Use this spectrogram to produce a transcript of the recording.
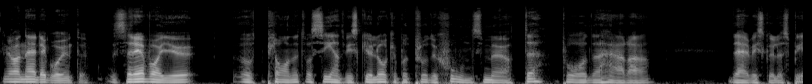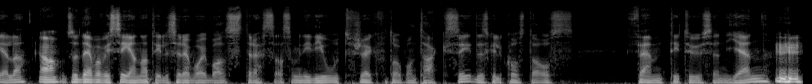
Ja, nej det går ju inte. Så det var ju, och planet var sent. Vi skulle åka på ett produktionsmöte på den här eh, där vi skulle spela. Ja. Så det var vi sena till så det var ju bara stressa som en idiot. Försöka få tag på en taxi. Det skulle kosta oss 50 000 yen. Mm.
